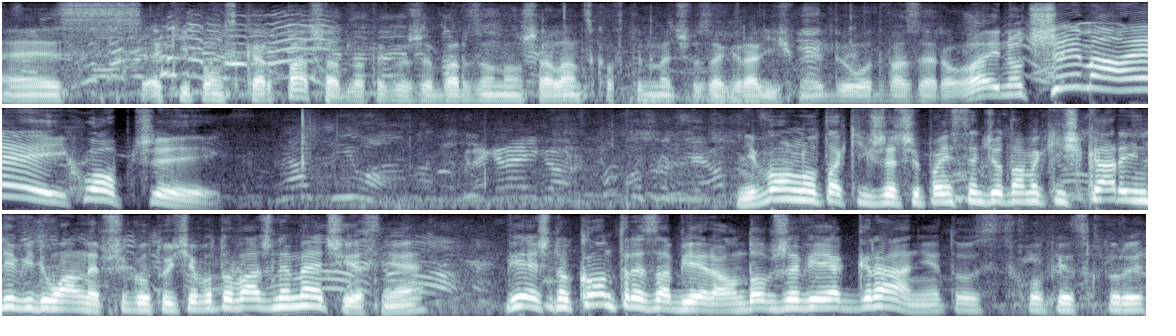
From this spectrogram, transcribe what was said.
e, z ekipą Skarpacza, dlatego że bardzo nonszalancko w tym meczu zagraliśmy. Było 2-0. Ej, no trzyma, ej, chłopczyk! Nie wolno takich rzeczy. Panie sędzio, tam jakieś kary indywidualne przygotujcie, bo to ważny mecz jest, nie? Wiesz, no kontrę zabiera, on dobrze wie jak gra, nie? To jest chłopiec, który...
